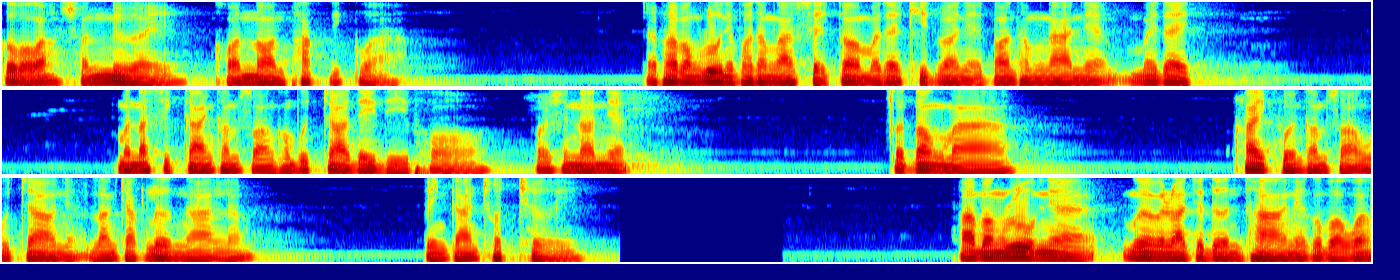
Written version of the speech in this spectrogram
ก็บอกว่าฉันเหนื่อยขอนอนพักดีกว่า แต่พระบางรูปเนี่ยพอทำงานเสร็จก็มาได้คิดว่าเนี่ยตอนทำงานเนี่ยไม่ได้มนัสิการคำสอนของพุทธเจ้าได้ดีพอ เพราะฉะนั้นเนี่ยก็ต้องมา ใครควรคำสอนพระเจ้าเนี่ยหลังจากเลิกงานแล้ว เป็นการชดเชยพระบางรูปเนี่ยเมื่อเวลาจะเดินทางเนี่ยก็บอกว่า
